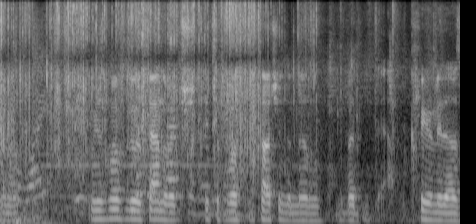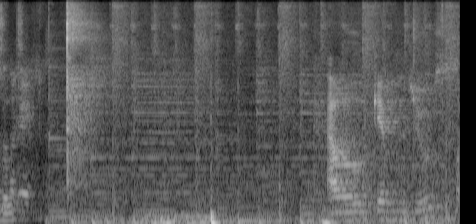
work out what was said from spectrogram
you know. When you're supposed to do a sandwich, it's supposed to touch in the middle, but it clearly doesn't. I will give the juice.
